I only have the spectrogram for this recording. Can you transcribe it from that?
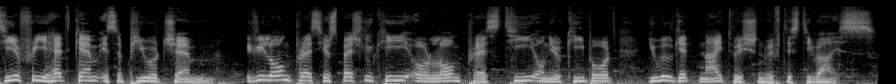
tier 3 headcam is a pure gem. If you long press your special key or long press T on your keyboard, you will get night vision with this device.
